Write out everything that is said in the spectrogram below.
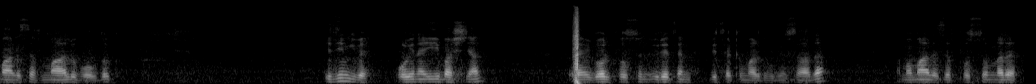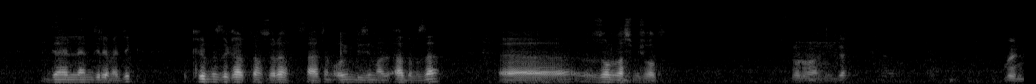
maalesef mağlup olduk. Dediğim gibi oyuna iyi başlayan e, gol pozisyonu üreten bir takım vardı bugün sahada. Ama maalesef pozisyonları değerlendiremedik. Kırmızı karttan sonra zaten oyun bizim adımıza e, zorlaşmış oldu. Soru var mıydı? Buyurun.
